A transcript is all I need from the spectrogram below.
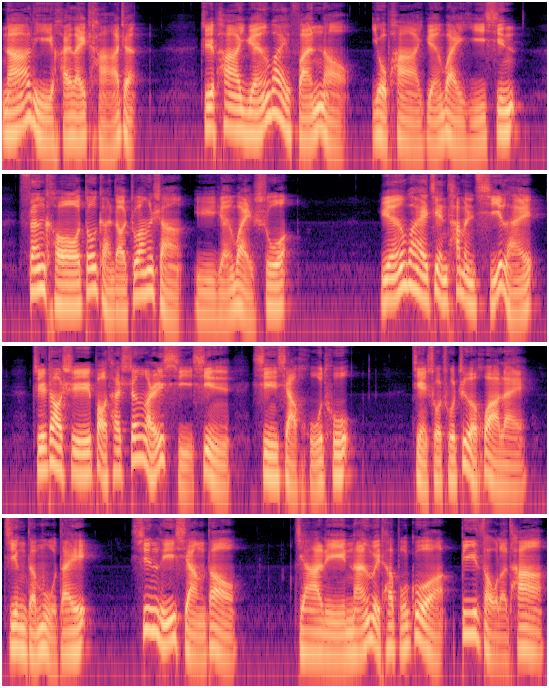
哪里还来查着？只怕员外烦恼，又怕员外疑心，三口都赶到庄上与员外说。员外见他们齐来，只道是报他生儿喜信，心下糊涂。见说出这话来，惊得目呆，心里想到：家里难为他不过。逼走了他，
